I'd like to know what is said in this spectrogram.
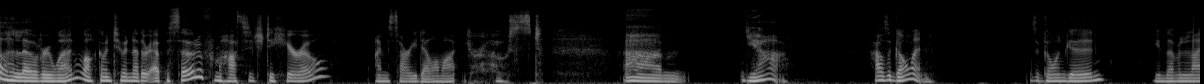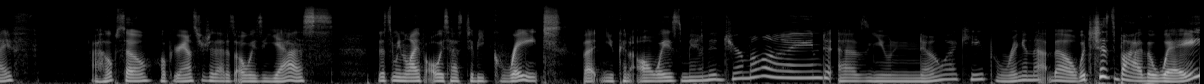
Well, hello, everyone. Welcome to another episode of From Hostage to Hero. I'm Sari Delamotte, your host. Um, yeah. How's it going? Is it going good? You loving life? I hope so. Hope your answer to that is always yes. That doesn't mean life always has to be great, but you can always manage your mind. As you know, I keep ringing that bell, which is, by the way,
